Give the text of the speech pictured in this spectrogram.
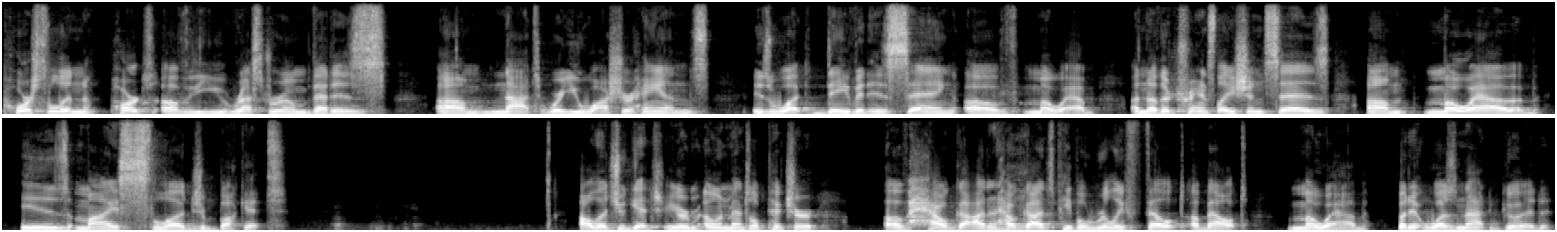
porcelain part of the restroom that is um, not where you wash your hands, is what David is saying of Moab. Another translation says, um, Moab is my sludge bucket. I'll let you get your own mental picture of how God and how God's people really felt about Moab, but it was not good.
